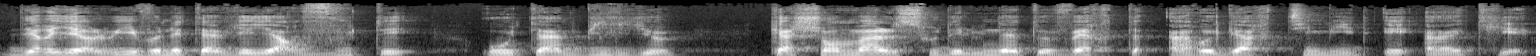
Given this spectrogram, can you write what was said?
Derrière lui venait un vieillard voûté, au teint bilieux, cachant mal sous des lunettes vertes un regard timide et inquiet.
